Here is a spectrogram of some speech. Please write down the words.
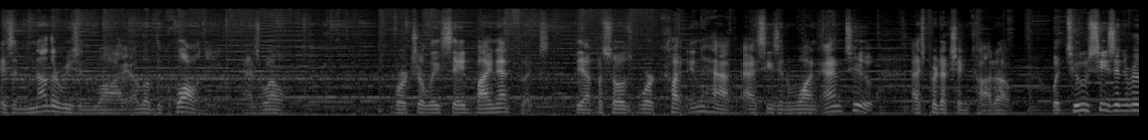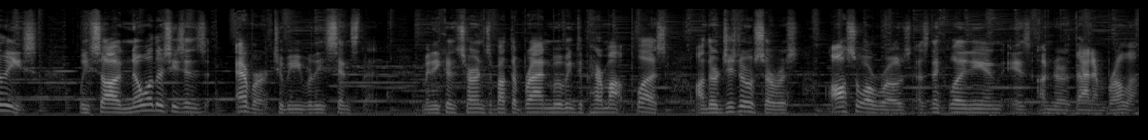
is another reason why I love the quality as well. Virtually saved by Netflix, the episodes were cut in half as season 1 and 2 as production caught up. With two season release, we saw no other seasons ever to be released since then. Many concerns about the brand moving to Paramount Plus on their digital service also arose as Nickelodeon is under that umbrella.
